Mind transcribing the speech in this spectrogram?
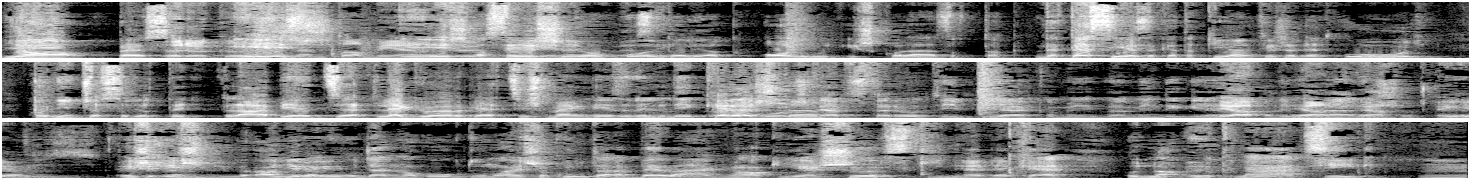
Ja, persze. Örököl, és, nem tudom milyen és a szélső jobboldaliak alul iskolázottak. De teszi ezeket a kijelentéseket úgy, hogy nincs az, hogy ott egy lábjegyzet, legörgetsz és megnézed, én mindig kerestem. A sztereotípiák, amikben mindig ilyen ja, a liberálisok. Ja, ja. Igen. És, és annyira jó demagóg duma, és akkor utána bevágnak ilyen sörskinheadeket, hogy na, ők nácik, mm.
